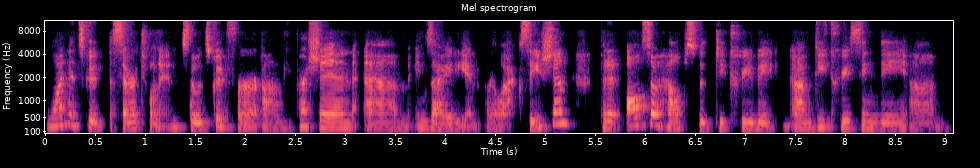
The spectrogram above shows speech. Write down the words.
one, it's good serotonin. So it's good for um, depression, um, anxiety, and relaxation, but it also helps with decreasing, um, decreasing the um,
